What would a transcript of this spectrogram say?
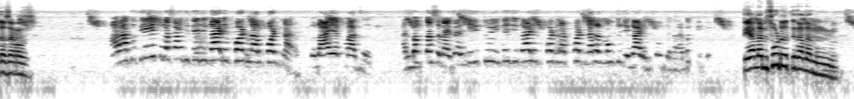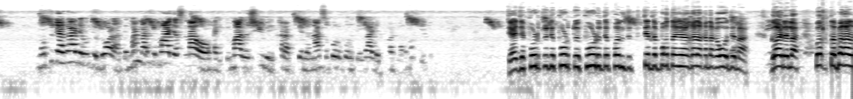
गजराज. आणि आता ती तुला सांगते त्याची गाडी फोडणार फोडणार. तुला ऐक माझं. आणि बघ तसं नाही तर ही तू त्याची गाडी फोडणार फोडणार आणि मग तुझी गाडी नाही बघ की तू. त्याला मी सोडत की त्याला मग मी? मग तुझ्या गाडी होते डोळा ते म्हणणार की माझ्याच नाव आहे. की माझं शिवे खराब केलं ना असं करू करू ते गाडी फोडणार बघ की तू. त्याचे फोडतो ते फोडतोय फोडतो पण ते- त्याचं फक्त गला का होते ना? गाडीला फक्त बघा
